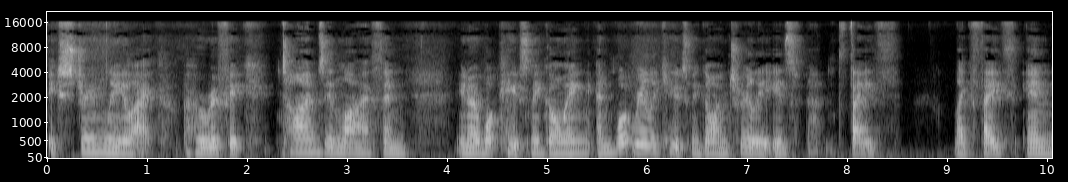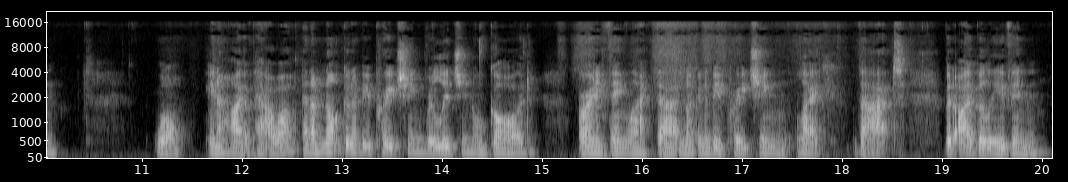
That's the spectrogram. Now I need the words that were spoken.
extremely like horrific times in life and you know what keeps me going. And what really keeps me going truly is faith. Like faith in well in a higher power. And i'm not going to be preaching religion or god or anything like that. I'm not going to be preaching like that. But i believe in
